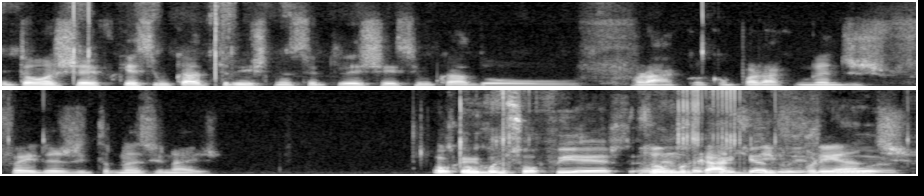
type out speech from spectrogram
Então achei, fiquei assim um bocado triste, no sentido achei assim um bocado fraco a comparar com grandes feiras internacionais. Ok, como só fui esta. São mercados diferentes,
